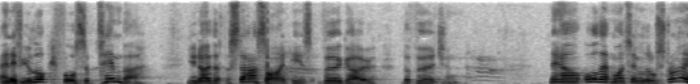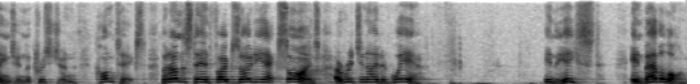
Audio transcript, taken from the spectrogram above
And if you look for September, you know that the star sign is Virgo the Virgin. Now, all that might seem a little strange in the Christian context, but understand, folks, zodiac signs originated where? In the East, in Babylon,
